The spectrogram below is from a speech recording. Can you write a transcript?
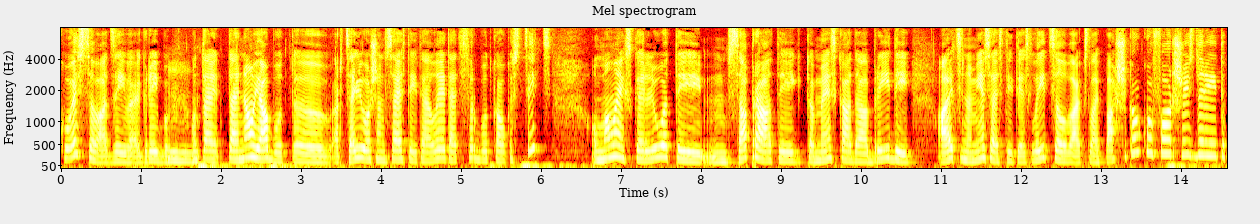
ko es savā dzīvē gribu. Mm. Un tai, tai nav jābūt uh, ar ceļošanu saistītā lietā, tas var būt kaut kas cits. Un man liekas, ka ir ļoti mm, saprātīgi, ka mēs kādā brīdī aicinām iesaistīties līdzcilvēkus, lai paši kaut ko foršu izdarītu,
